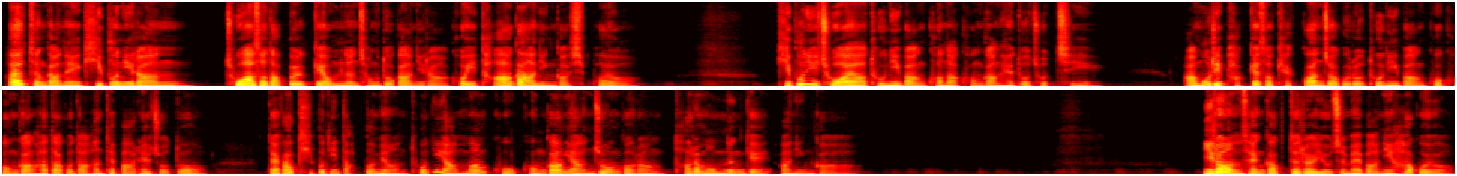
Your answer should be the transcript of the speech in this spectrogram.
하여튼 간에 기분이란 좋아서 나쁠 게 없는 정도가 아니라 거의 다가 아닌가 싶어요. 기분이 좋아야 돈이 많거나 건강해도 좋지. 아무리 밖에서 객관적으로 돈이 많고 건강하다고 나한테 말해줘도 내가 기분이 나쁘면 돈이 안 많고 건강이 안 좋은 거랑 다름없는 게 아닌가. 이런 생각들을 요즘에 많이 하고요.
